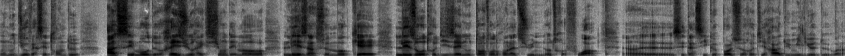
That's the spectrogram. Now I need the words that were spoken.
on nous dit au verset 32, à ces mots de résurrection des morts, les uns se moquaient, les autres disaient nous t'entendrons là-dessus une autre fois. Hein, euh, c'est ainsi que Paul se retira du milieu d'eux. Voilà.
